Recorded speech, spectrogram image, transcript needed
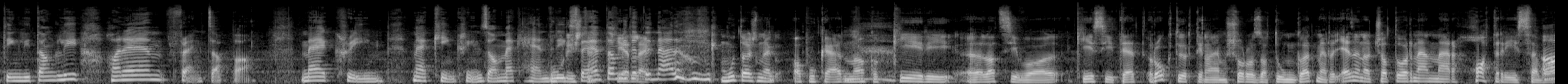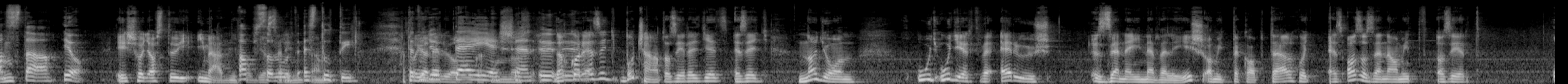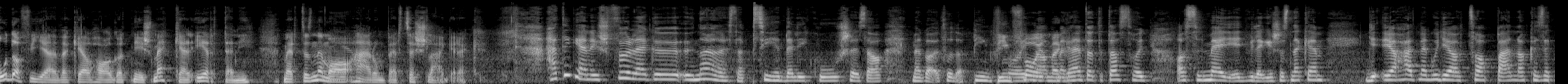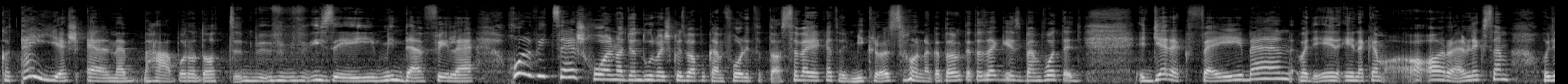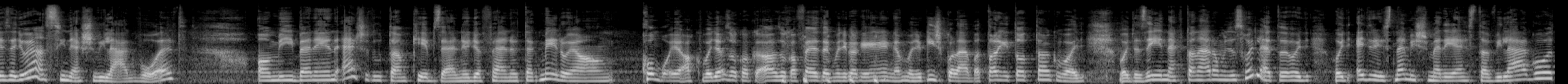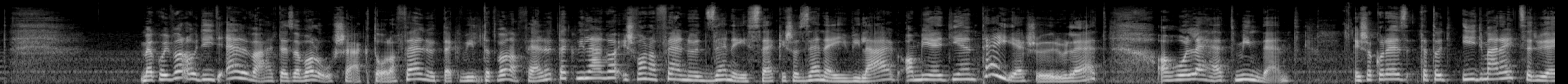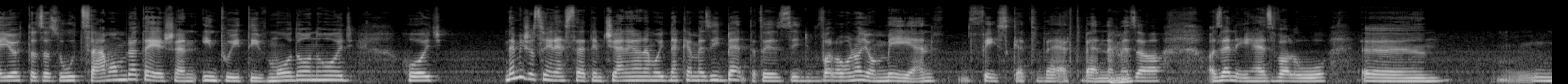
tingli-tangli, hanem Frank Zappa, meg Cream, meg King Crimson, meg Hendrix. Úristen, nem tudom, mit kérlek. hogy nálunk. Mutasd meg apukádnak a Kéri Lacival készített rocktörténelem sorozatunkat, mert hogy ezen a csatornán már hat része van, Azt a... Jó, és hogy azt ő imádni fogja abszolút, ez tuti. Hát Tehát, hogy ő teljesen... mondasz. Ő, De ő, akkor ez egy, bocsánat, azért egy, ez egy nagyon úgy, úgy értve erős zenei nevelés, amit te kaptál, hogy ez az a zene, amit azért odafigyelve kell hallgatni, és meg kell érteni, mert ez nem a három perces slágerek. Hát igen, és főleg ő, ő nagyon ezt a pszichedelikus, ez a, meg a, tudod, a Pink, Pink Floyd, meg, meg- nem tehát az, hogy, az, hogy megy egy világ, és az nekem, ja, hát meg ugye a cappának ezek a teljes elme háborodott izéi, mindenféle, hol vicces, hol nagyon durva, és közben apukám fordította a szövegeket, hogy mikről szólnak a dolgok, tehát az egészben volt egy, egy gyerek fejében, vagy én, én nekem arra emlékszem, hogy ez egy olyan színes világ volt, amiben én el sem tudtam képzelni, hogy a felnőttek miért olyan komolyak, vagy azok a, azok a felnőttek, mondjuk, akik engem mondjuk iskolába tanítottak, vagy, vagy az énektanárom, hogy az hogy lehet, hogy, hogy egyrészt nem ismeri ezt a világot, meg hogy valahogy így elvált ez a valóságtól. A felnőttek, tehát van a felnőttek világa, és van a felnőtt zenészek, és a zenei világ, ami egy ilyen teljes őrület, ahol lehet mindent. És akkor ez, tehát hogy így már egyszerűen jött az az út számomra, teljesen intuitív módon, hogy, hogy nem is az, hogy én ezt szeretném csinálni, hanem hogy nekem ez így bent, tehát ez így valahol nagyon mélyen fészket vert bennem, uh-huh. ez a, a zenéhez való ö,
